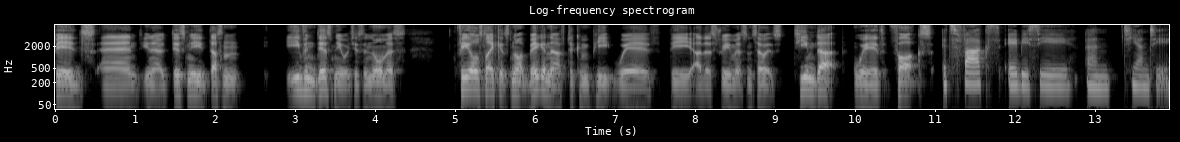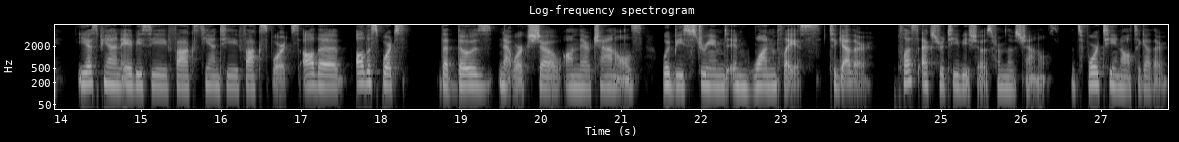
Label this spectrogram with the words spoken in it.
bids. And, you know, Disney doesn't, even Disney, which is enormous, feels like it's not big enough to compete with the other streamers. And so it's teamed up with Fox. It's Fox, ABC, and TNT. ESPN, ABC, Fox, TNT, Fox Sports, all the all the sports that those networks show on their channels would be streamed in one place together, plus extra TV shows from those channels. It's 14 altogether.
